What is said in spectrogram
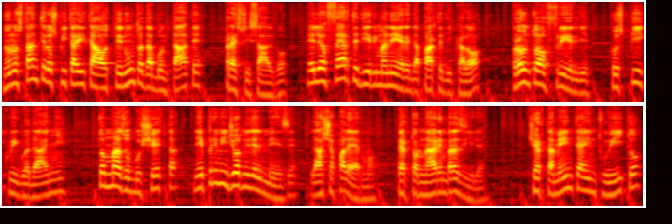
Nonostante l'ospitalità ottenuta da Bontate presso i Salvo e le offerte di rimanere da parte di Calò, pronto a offrirgli cospicui guadagni, Tommaso Buscetta nei primi giorni del mese lascia Palermo per tornare in Brasile. Certamente ha intuito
